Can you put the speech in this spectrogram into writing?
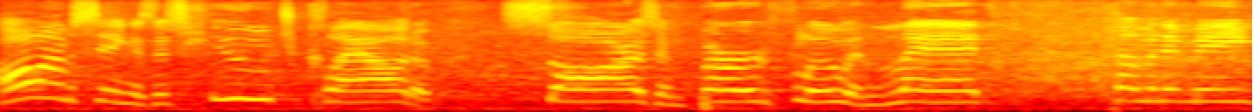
All I'm seeing is this huge cloud of SARS and bird flu and lead coming at me,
